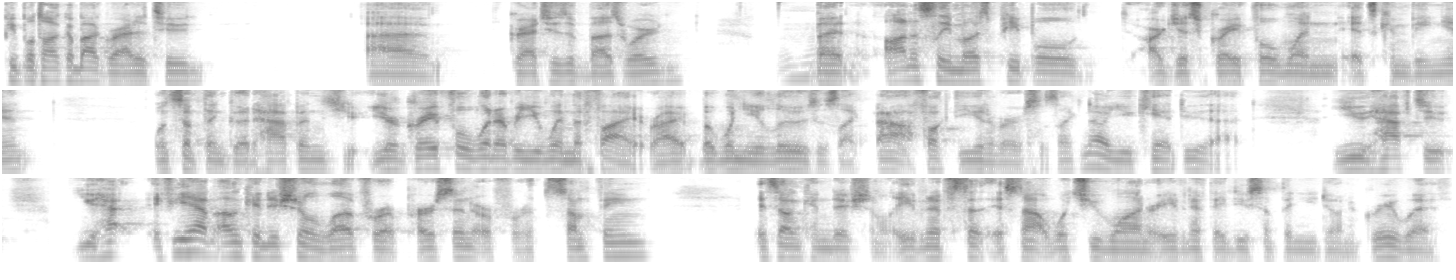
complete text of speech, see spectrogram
people talk about gratitude. Uh, gratitude is a buzzword. Mm-hmm. But honestly, most people are just grateful when it's convenient. When something good happens, you're grateful whenever you win the fight, right? But when you lose, it's like, ah, fuck the universe. It's like, no, you can't do that. You have to, you have, if you have unconditional love for a person or for something, it's unconditional, even if it's not what you want or even if they do something you don't agree with.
